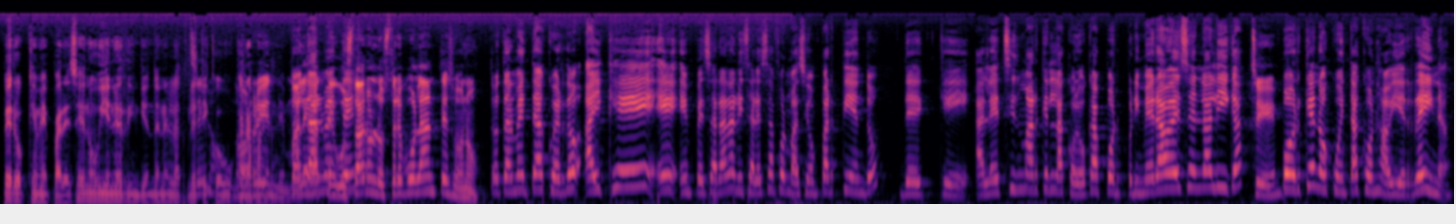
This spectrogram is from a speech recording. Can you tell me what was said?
pero que me parece no viene rindiendo en el Atlético Bucaramanga. No ¿te gustaron los tres volantes o no? Totalmente de acuerdo. Hay que eh, empezar a analizar esa formación partiendo de que Alexis Márquez la coloca por primera vez en la liga porque no cuenta con Javier Reina.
